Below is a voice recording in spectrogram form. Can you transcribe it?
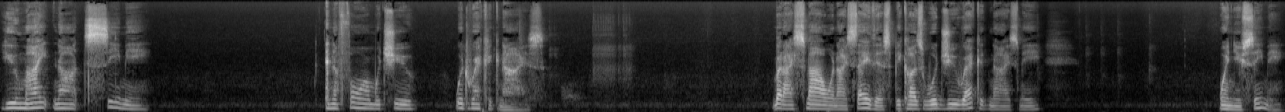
You might not see me in a form which you would recognize. But I smile when I say this because would you recognize me when you see me?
